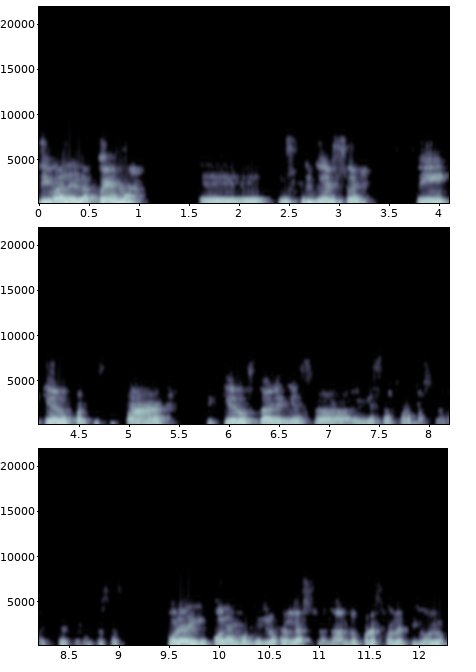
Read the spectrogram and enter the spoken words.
sí vale la pena eh, inscribirse, sí quiero participar, sí quiero estar en esa, en esa formación, etc. Entonces, por ahí podemos irlo relacionando, por eso les digo yo,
